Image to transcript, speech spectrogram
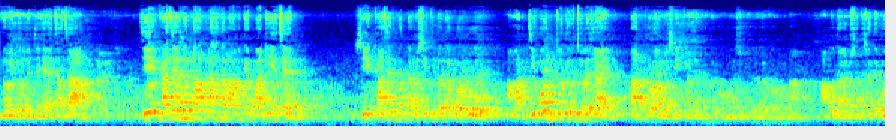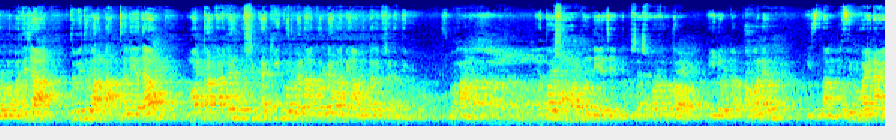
নবী বললেন যে হ্যাঁ চাচা, যে কাজের জন্য আল্লাহ তালা আমাকে পাঠিয়েছেন, সেই কাজের মধ্যে আমি শিথিলতা করব। আমার জীবন যদিও চলে যায়, তারপরও আমি সেই কাজের মধ্যে কখনো শিথিলতা করব না। আবু তালের সাথে সাথে বলল, ভাতিজা, তুমি তোমার কাজ চালিয়ে দাও। মক্কার কাকের মুশিকরা কি করবে, না করবে, আমি আবু তালের সাথে দেখব। সুবহানাল্লাহ। সমর্থন দিয়েছে, কিন্তু শেষ পর্যন্ত এই লোকটার কপালেও ইসলাম নসিব হয় নাই।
